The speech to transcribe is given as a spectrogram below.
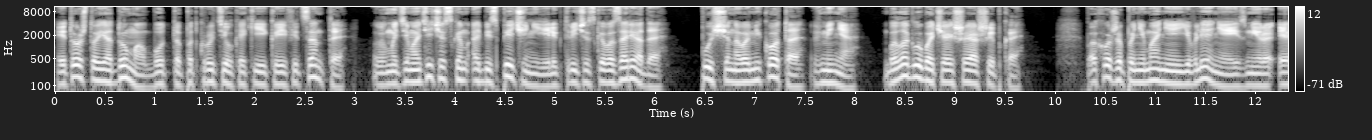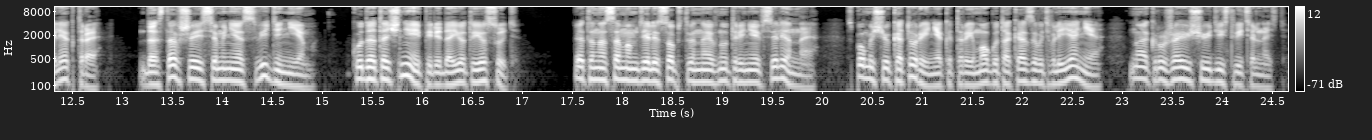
И то, что я думал, будто подкрутил какие коэффициенты в математическом обеспечении электрического заряда, пущенного Микота в меня, была глубочайшая ошибка. Похоже, понимание явления из мира электро, доставшееся мне с видением, куда точнее передает ее суть. Это на самом деле собственная внутренняя вселенная, с помощью которой некоторые могут оказывать влияние на окружающую действительность.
